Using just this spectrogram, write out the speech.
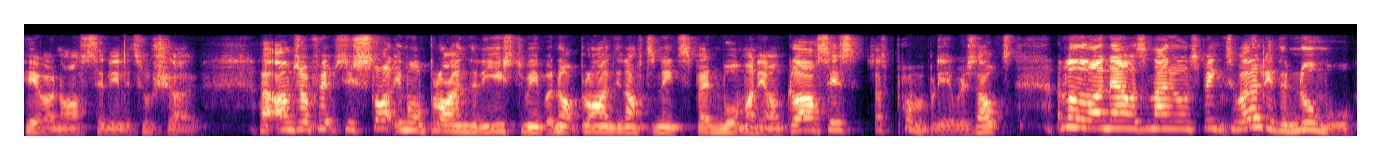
here on our silly little show. Uh, I'm John Phipps, who's slightly more blind than he used to be, but not blind enough to need to spend more money on glasses. That's probably a result. And on the line now is a man who I'm speaking to earlier than normal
